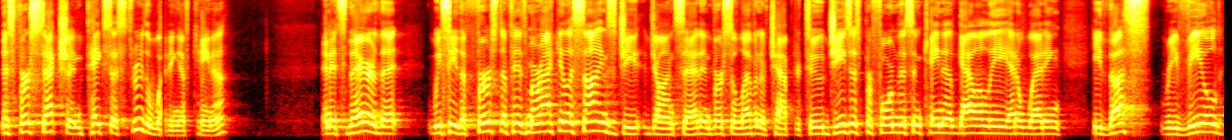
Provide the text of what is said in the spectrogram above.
this first section takes us through the wedding of cana and it's there that we see the first of his miraculous signs, John said in verse 11 of chapter 2. Jesus performed this in Cana of Galilee at a wedding. He thus revealed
